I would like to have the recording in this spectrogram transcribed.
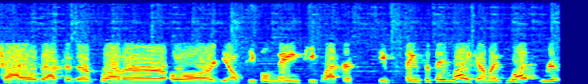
child after their brother, or you know, people name people after things that they like. And I'm like, what? Re-?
